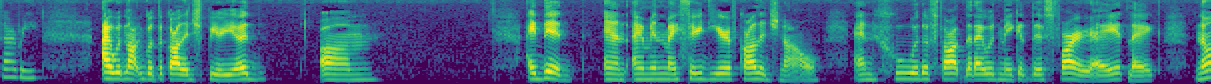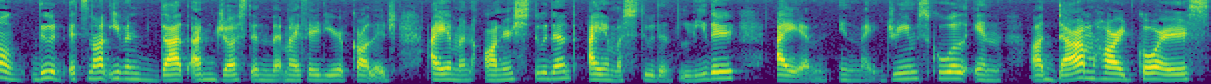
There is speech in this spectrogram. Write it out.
sorry. I would not go to college period. Um I did and I'm in my third year of college now. And who would have thought that I would make it this far, right? Like no, dude, it's not even that I'm just in the, my third year of college. I am an honor student. I am a student leader. I am in my dream school in a damn hard course.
